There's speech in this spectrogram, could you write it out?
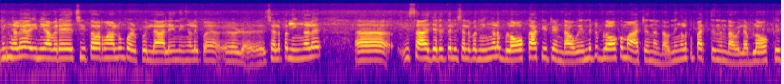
നിങ്ങൾ ഇനി അവരെ ചീത്ത പറഞ്ഞാലും കുഴപ്പമില്ല. അല്ലെങ്കിൽ നിങ്ങളിപ്പോൾ ചിലപ്പോൾ നിങ്ങൾ ഈ സാഹചര്യത്തിൽ ചിലപ്പോൾ നിങ്ങൾ ബ്ലോക്ക് ആക്കിയിട്ടുണ്ടാവും. എന്നിട്ട് ബ്ലോക്ക് മാറ്റുന്നുണ്ടാവും. നിങ്ങൾക്ക് പറ്റുന്നുണ്ടാവില്ല. ബ്ലോക്ക്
